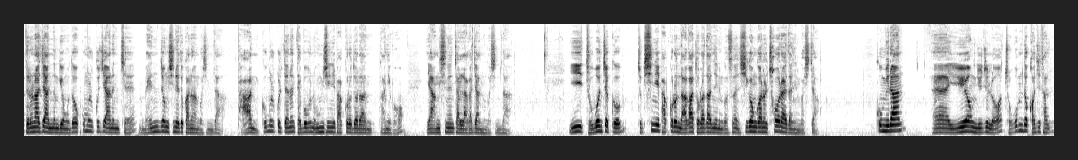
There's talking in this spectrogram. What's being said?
드러나지 않는 경우도 꿈을 꾸지 않은 채 맨정신에도 가능한 것입니다. 단 꿈을 꿀 때는 대부분 음신이 밖으로 돌아다니고 양신은 잘 나가지 않는 것입니다. 이 두 번째 급, 즉 신이 밖으로 나가 돌아다니는 것은 시공간을 초월해 다니는 것이죠. 꿈이란 에, 유형 유질로 조금 더 거짓한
